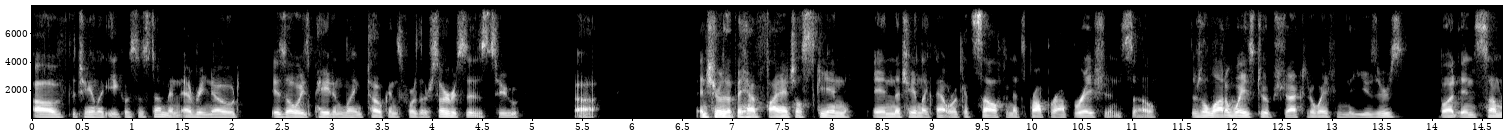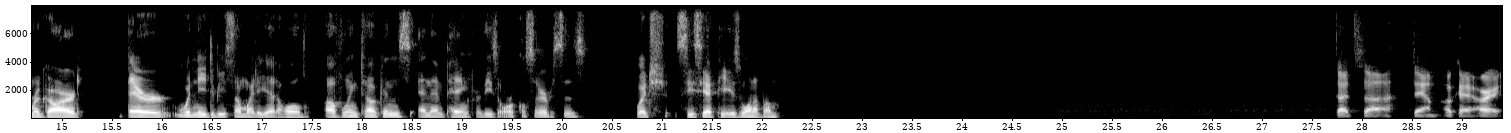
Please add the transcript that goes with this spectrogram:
of the Chainlink ecosystem, and every node is always paid in link tokens for their services to uh, ensure that they have financial skin in the Chainlink network itself and its proper operation. So there's a lot of ways to abstract it away from the users, but in some regard, there would need to be some way to get a hold of link tokens and then paying for these Oracle services, which CCIP is one of them. That's uh damn. Okay, all right.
